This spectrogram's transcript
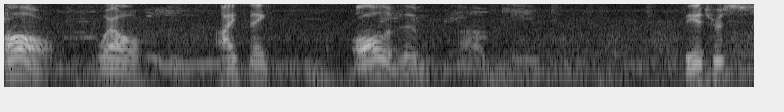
Oh, well, I think all of them, Beatrice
